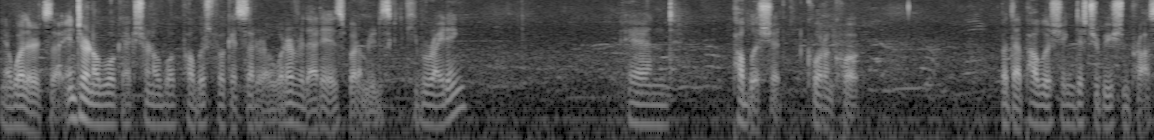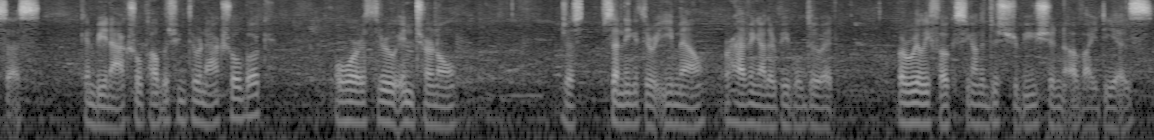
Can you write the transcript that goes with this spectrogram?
You know, whether it's an internal book, external book, published book, etc., whatever that is, but I'm just going to just keep writing and publish it, quote unquote. But that publishing distribution process can be an actual publishing through an actual book or through internal, just sending it through email or having other people do it, but really focusing on the distribution of ideas.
